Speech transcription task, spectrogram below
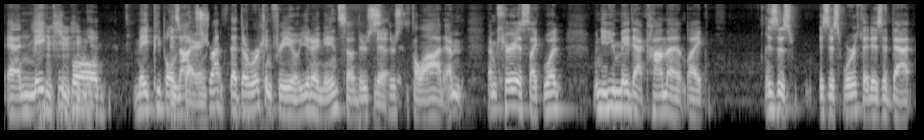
and make people yeah. make people Inspiring. not stress that they're working for you you know what i mean so there's yeah. there's just a lot i'm i'm curious like what when you made that comment like is this is this worth it is it that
